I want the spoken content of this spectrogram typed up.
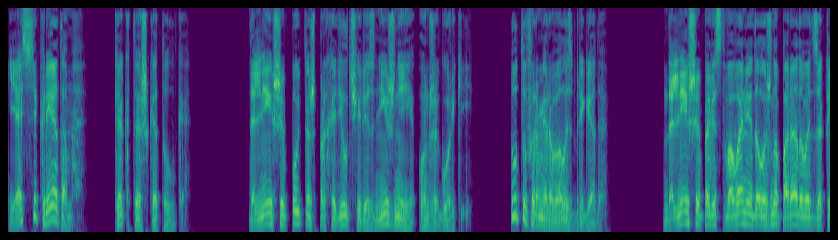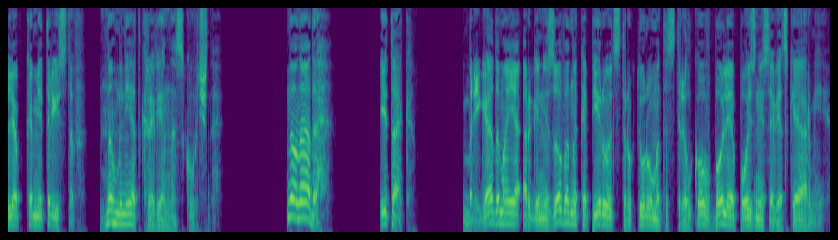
Я с секретом, как та шкатулка. Дальнейший путь наш проходил через Нижний, он же Горький. Тут и формировалась бригада. Дальнейшее повествование должно порадовать заклепками тристов, но мне откровенно скучно. Но надо. Итак, бригада моя организованно копирует структуру мотострелков более поздней советской армии,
